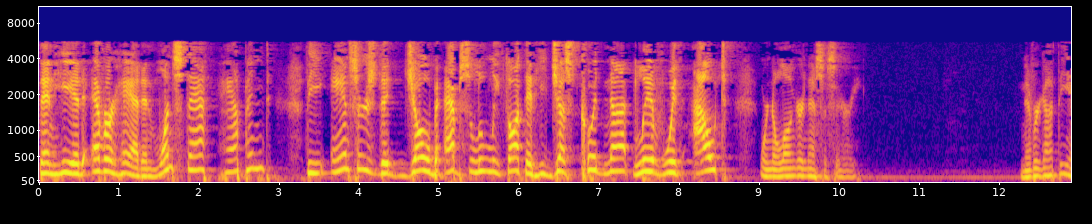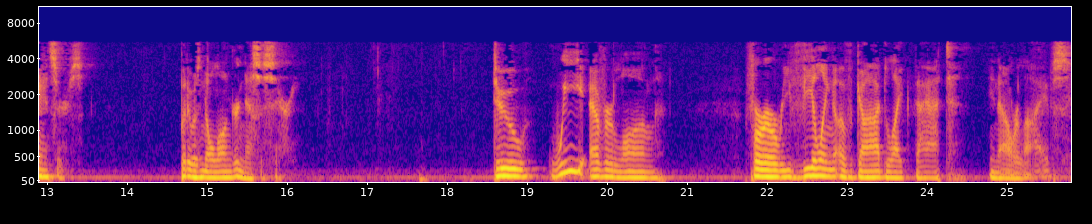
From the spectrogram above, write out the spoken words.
than he had ever had. And once that happened, the answers that Job absolutely thought that he just could not live without were no longer necessary. Never got the answers, but it was no longer necessary. Do we ever long for a revealing of God like that in our lives?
